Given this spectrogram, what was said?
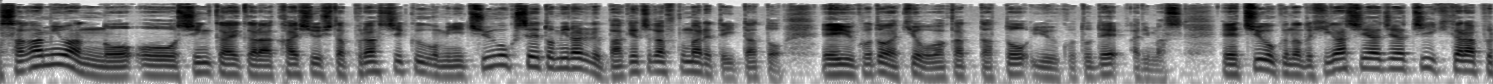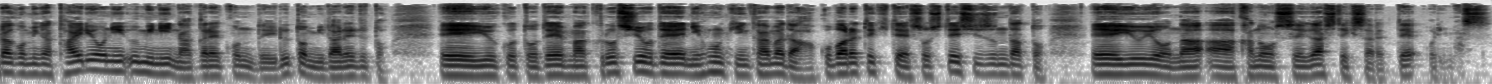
相模湾の深海から回収したプラスチックごみに中国製とみられるバケツが含まれていたということが今日分かったということであります。中国など東アジア地域からプラごみが大量に海に流れ込んでいるとみられるということで、まあ、黒潮で日本近海まで運ばれてきてそして沈んだというような可能性が指摘されております。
